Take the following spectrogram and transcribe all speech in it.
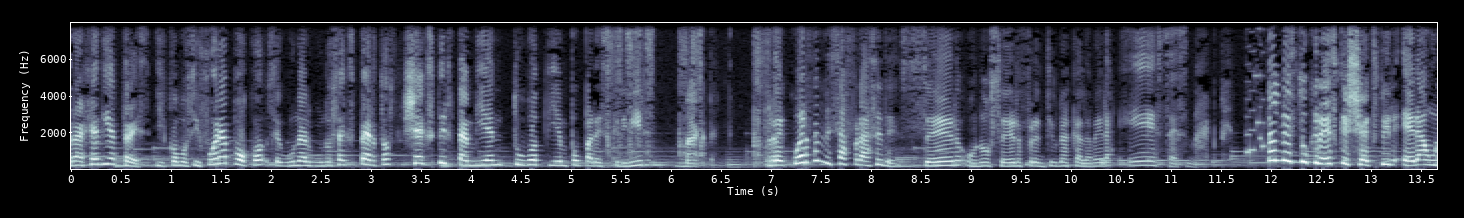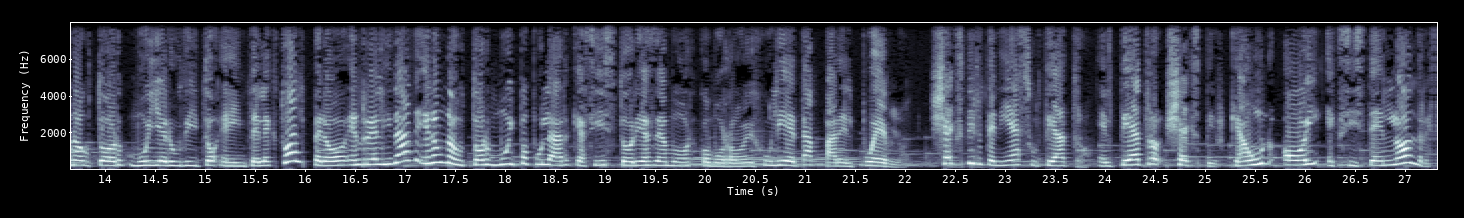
Tragedia 3. Y como si fuera poco, según algunos expertos, Shakespeare también tuvo tiempo para escribir Macbeth. ¿Recuerdan esa frase de ser o no ser frente a una calavera? Esa es Macbeth. Tal vez tú crees que Shakespeare era un autor muy erudito e intelectual, pero en realidad era un autor muy popular que hacía historias de amor como Romeo y Julieta para el pueblo. Shakespeare tenía su teatro, el Teatro Shakespeare, que aún hoy existe en Londres,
